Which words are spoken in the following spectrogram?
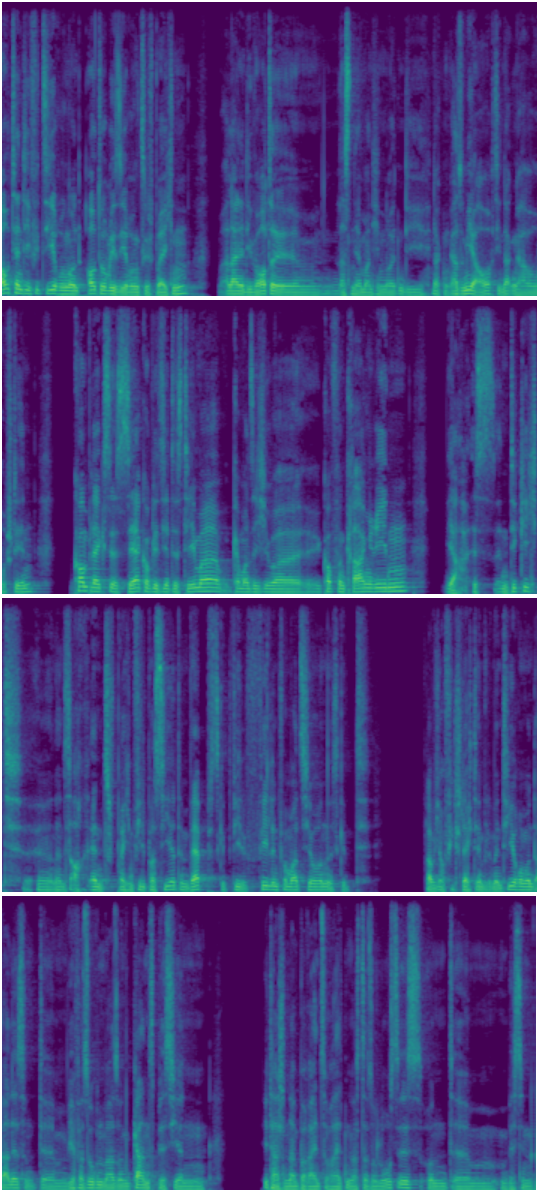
Authentifizierung und Autorisierung zu sprechen. Alleine die Worte äh, lassen ja manchen Leuten die Nacken, also mir auch, die Nackenhaare hochstehen. Komplexes, sehr kompliziertes Thema, kann man sich über Kopf und Kragen reden. Ja, ist ein Dickicht, äh, dann ist auch entsprechend viel passiert im Web. Es gibt viel Fehlinformationen, es gibt, glaube ich, auch viel schlechte Implementierung und alles. Und ähm, wir versuchen mal so ein ganz bisschen die Taschenlampe reinzuhalten, was da so los ist und ähm, ein bisschen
